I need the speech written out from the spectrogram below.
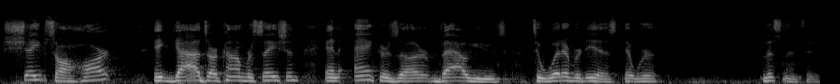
shapes our heart, it guides our conversation, and anchors our values to whatever it is that we're listening to,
